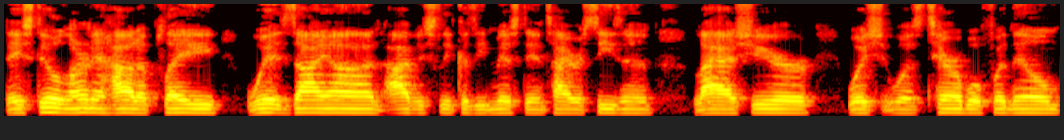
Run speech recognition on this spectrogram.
They still learning how to play with Zion, obviously because he missed the entire season last year, which was terrible for them.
